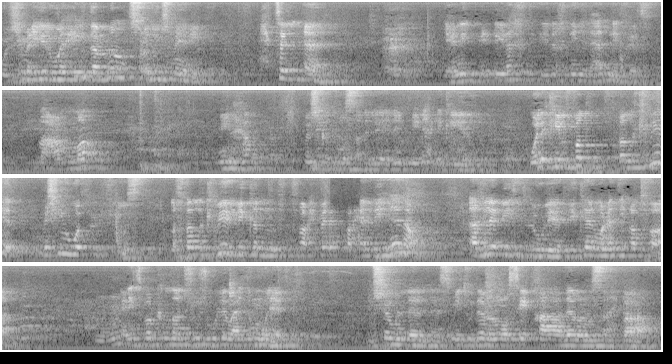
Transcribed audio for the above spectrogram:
والجمعية الوحيدة من 89 حتى الآن. يعني إلى إلى خدينا العام اللي فات. ما عمر منحه باش كتوصل لها المنح اللي كياخذ ولكن الفضل الفضل الكبير. ماشي هو في الفلوس. الفضل الكبير اللي كنفرح به فرحان به أنا. أغلبية الأولاد اللي كانوا عندي أطفال. يعني تبارك الله جوج ولاو عندهم ولاد. مشاو سميتو داروا الموسيقى داروا المسرح برا.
